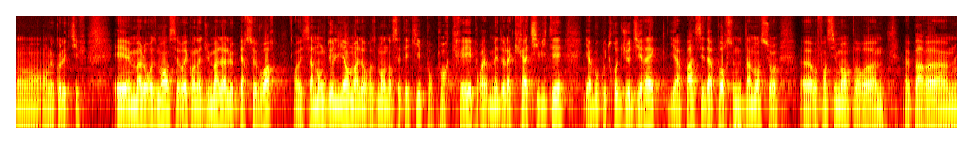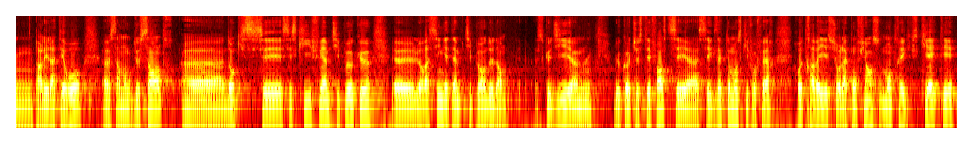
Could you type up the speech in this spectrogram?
le collectif. Et malheureusement, c'est vrai qu'on a du mal à le percevoir ça manque de lien malheureusement dans cette équipe pour pouvoir créer, pour mettre de la créativité. Il y a beaucoup trop de jeux directs. Il n'y a pas assez d'apports, notamment sur euh, offensivement euh, euh, par, par les latéraux. ça manque de centre. donc c'est ce qui fait un petit peu que le Racing est un petit peu en dedans ce que dit euh, le coach Stéphane, euh, c'est exactement ce qu'il faut faire. Retravailler sur la confiance, montrer ce qui a été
